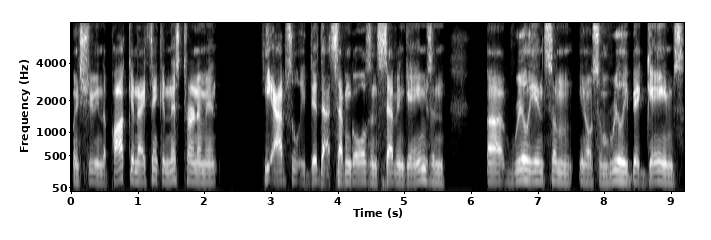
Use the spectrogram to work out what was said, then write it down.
when shooting the puck? And I think in this tournament, he absolutely did that. Seven goals in seven games, and uh, really in some you know some really big games.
